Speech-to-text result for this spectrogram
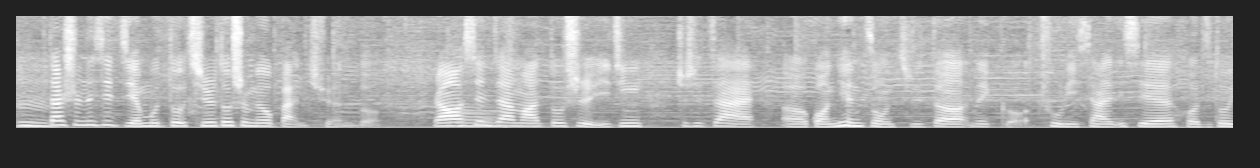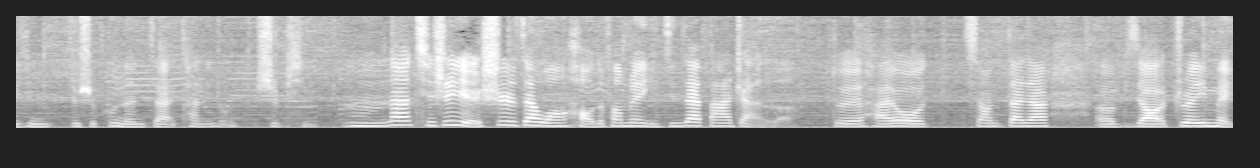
嗯。但是那些节目都其实都是没有版权的。然后现在嘛，都是已经就是在呃广电总局的那个处理下，一些盒子都已经就是不能再看那种视频。嗯，那其实也是在往好的方面已经在发展了。对，还有像大家呃比较追美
